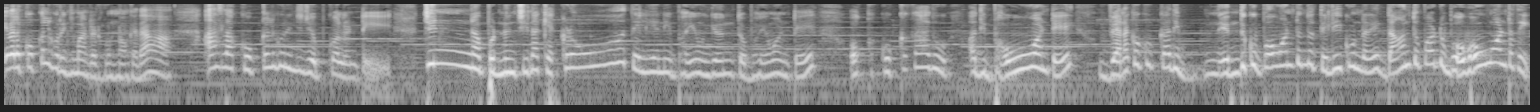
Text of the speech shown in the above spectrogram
ఇవాళ కుక్కల గురించి మాట్లాడుకుంటున్నాం కదా. అసలు ఆ కుక్కల గురించి చెప్పుకోవాలంటే చిన్నప్పటి నుంచి నాకు ఎక్కడో తెలియని భయం ఎంత భయం అంటే ఒక్క కుక్క కాదు అది బౌ అంటే వెనక కుక్క అది ఎందుకు బౌ అంటుందో తెలియకుండానే దాంతోపాటు బౌ బౌ అంటది.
